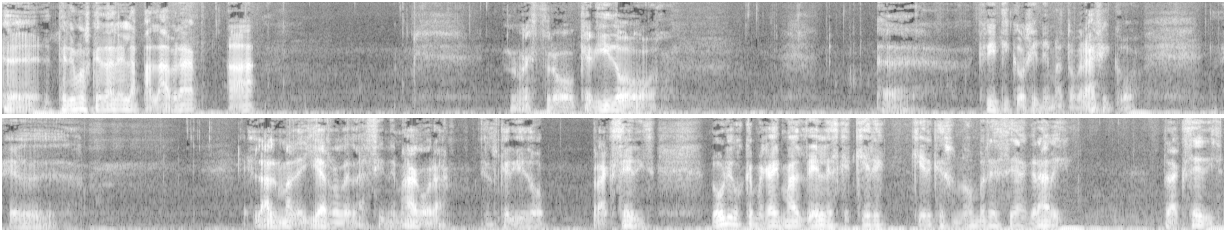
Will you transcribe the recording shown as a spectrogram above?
eh, tenemos que darle la palabra a nuestro querido eh, crítico cinematográfico, el, el alma de hierro de la Cinemágora, el querido Praxedis. Lo único que me cae mal de él es que quiere, quiere que su nombre sea grave. Praxedis,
